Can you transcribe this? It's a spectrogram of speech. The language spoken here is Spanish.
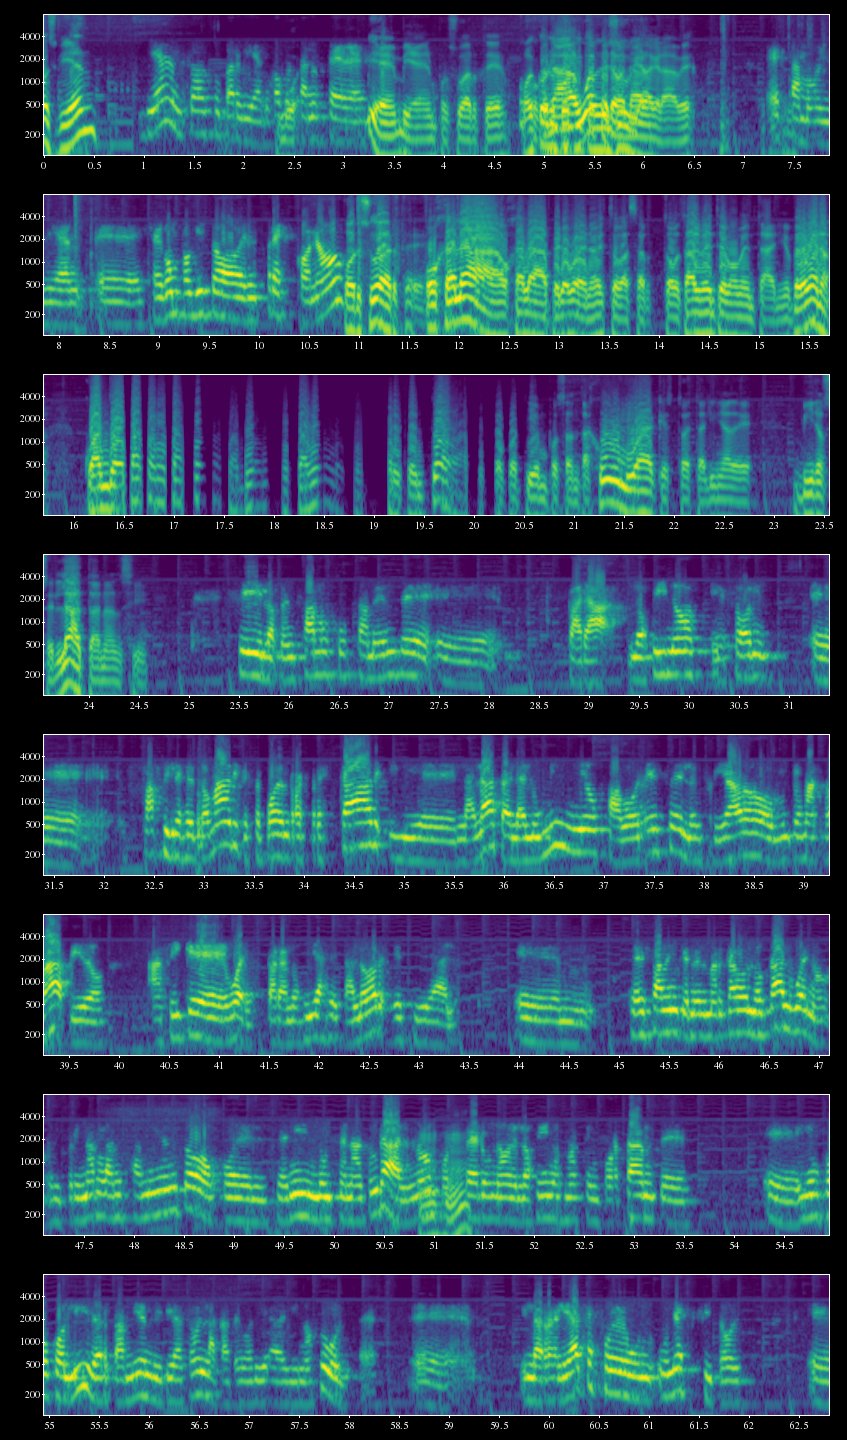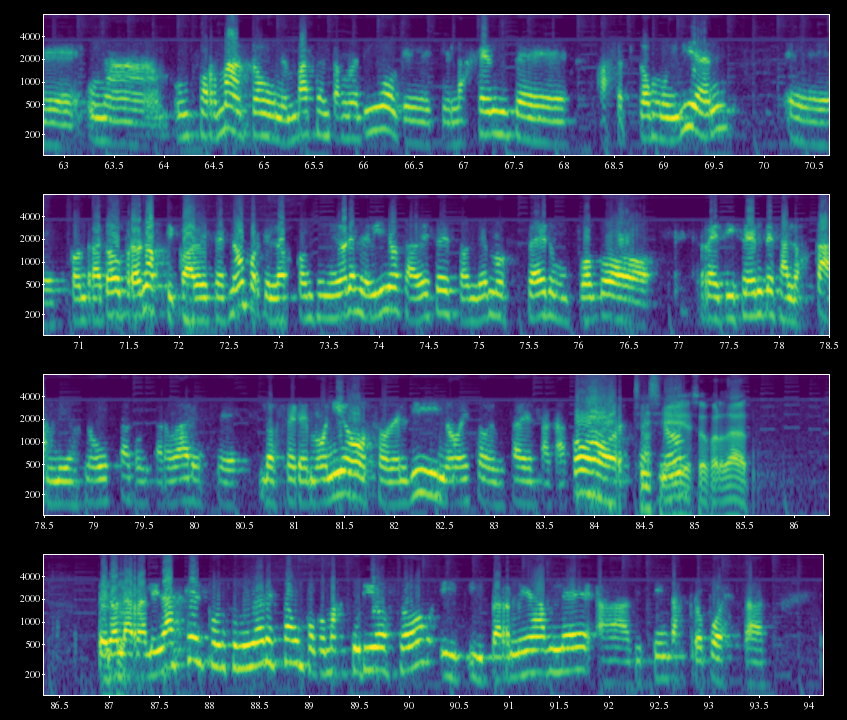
¿Vos bien? Bien, todo súper bien. ¿Cómo están ustedes? Bien, bien, por suerte. Hoy con, agua, pero nada grave. Está muy bien. Eh, llegó un poquito el fresco, ¿no? Por suerte. Ojalá, ojalá, pero bueno, esto va a ser totalmente momentáneo. Pero bueno, cuando pasan estas cosas, también está bueno presentó hace poco tiempo Santa Julia, que es toda esta línea de vinos en lata, Nancy. Sí, lo pensamos justamente eh, para los vinos que son eh, fáciles de tomar y que se pueden refrescar y eh, la lata, el aluminio favorece el enfriado mucho más rápido. Así que bueno, para los días de calor es ideal. Ustedes saben que en el mercado local, bueno, el primer lanzamiento fue el Chenin Dulce Natural, ¿no? Por ser uno de los vinos más importantes eh, y un poco líder también, diría yo, en la categoría de vinos dulces. Eh, y la realidad que fue un, éxito, eh, un formato, un envase alternativo que, que la gente aceptó muy bien eh, contra todo pronóstico a veces, ¿no? Porque los consumidores de vinos a veces solemos ser un poco reticentes a los cambios, nos gusta conservar ese, lo ceremonioso del vino, eso de usar el sacacorchos, Sí, sí, eso es verdad. Pero la realidad es que el consumidor está un poco más curioso y, permeable a distintas propuestas.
